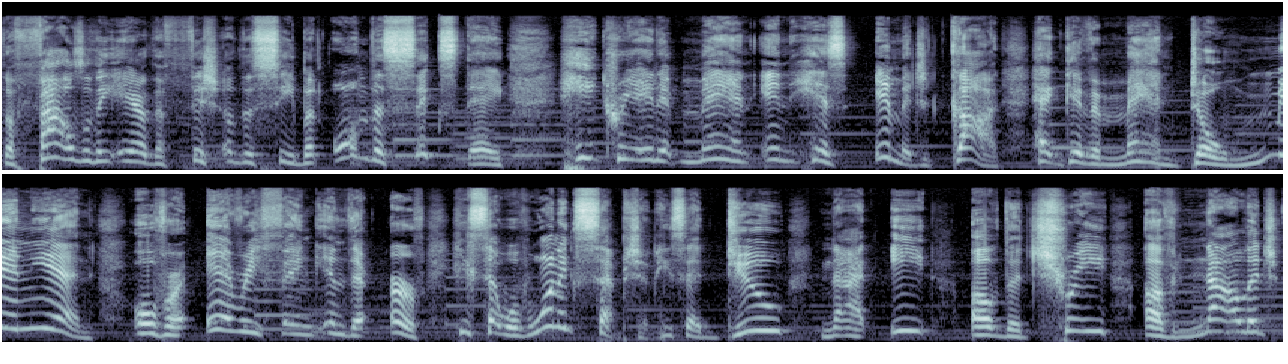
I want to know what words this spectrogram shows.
the fowls of the air, the fish of the sea. But on the sixth day, he created man in his image. God had given man dominion over everything in the earth. He said, with one exception, he said, do not eat of the tree of knowledge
